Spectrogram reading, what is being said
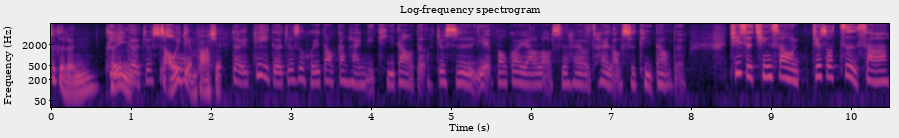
这个人可以早一点发现。对，第一个就是回到刚才你提到的，就是也包括姚老师还有蔡老师提到的，其实青少就说自杀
